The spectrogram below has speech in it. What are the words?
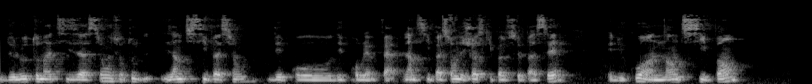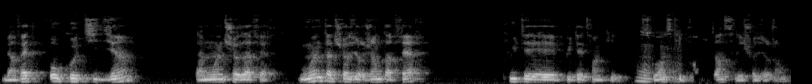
de l'automatisation, et surtout de l'anticipation des pro, des problèmes, enfin l'anticipation des choses qui peuvent se passer. Et du coup, en anticipant, ben en fait, au quotidien, tu as moins de choses à faire. Moins tu as de choses urgentes à faire, plus t'es plus t'es tranquille. Mhm. Souvent, ce qui prend du temps, c'est les choses urgentes.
